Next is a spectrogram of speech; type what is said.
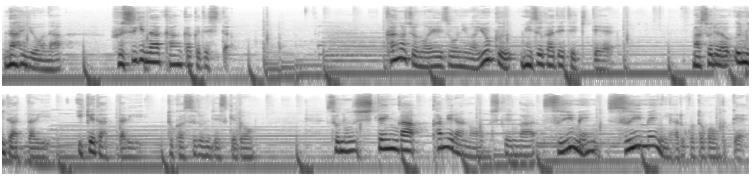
ないような不思議な感覚でした。彼女の映像にはよく水が出てきてまあそれは海だったり池だったりとかするんですけどその視点がカメラの視点が水面水面にあることが多くて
